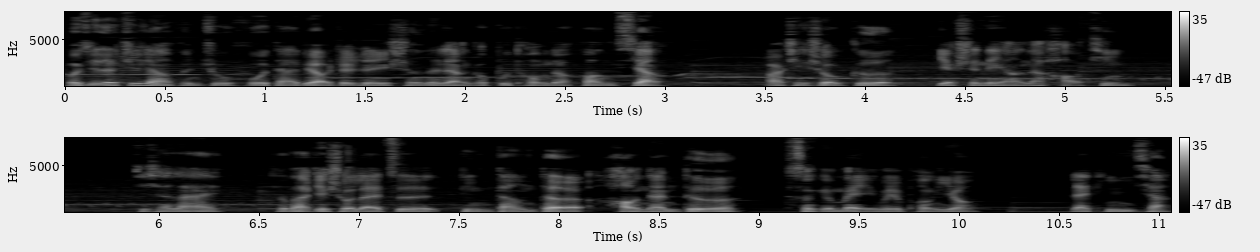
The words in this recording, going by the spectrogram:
我觉得这两份祝福代表着人生的两个不同的方向，而这首歌也是那样的好听。接下来就把这首来自叮当的好难得。送给每一位朋友，来听一下。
